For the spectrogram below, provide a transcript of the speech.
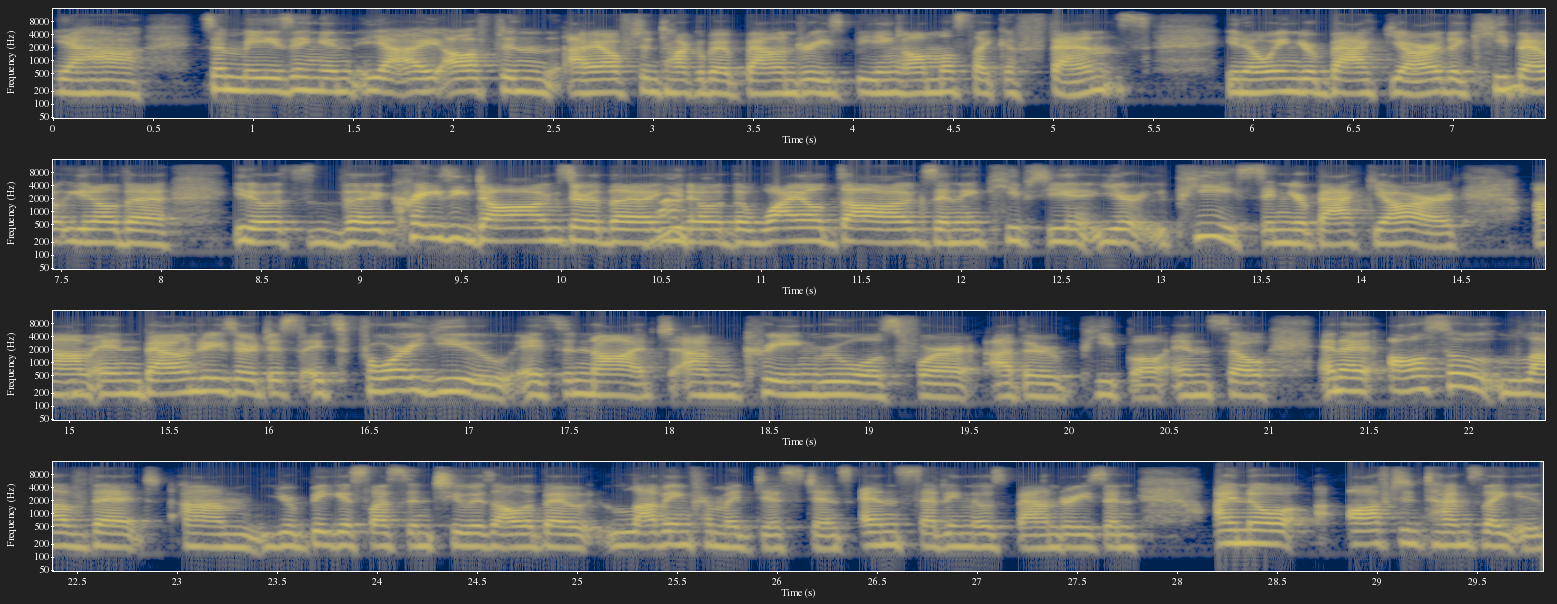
yeah, it's amazing. And yeah, I often I often talk about boundaries being almost like a fence, you know, in your backyard. They keep out, you know, the, you know, it's the crazy dogs or the, you know, the wild dogs, and it keeps you your peace in your backyard. Um, and boundaries are just it's for you. It's not um, creating rules for other people. And so, and I also love that um, your biggest lesson too is all about loving from a distance and setting those boundaries. And I know oftentimes like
